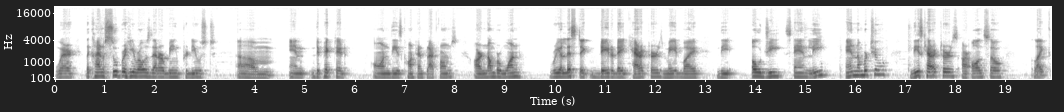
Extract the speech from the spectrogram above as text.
where the kind of superheroes that are being produced um, and depicted on these content platforms are number one realistic day-to-day characters made by the OG Stan Lee. And number two, these characters are also like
